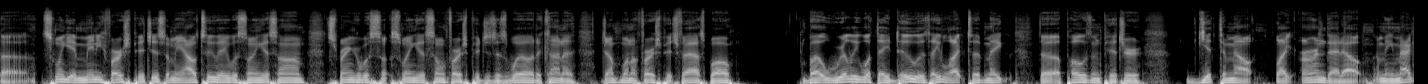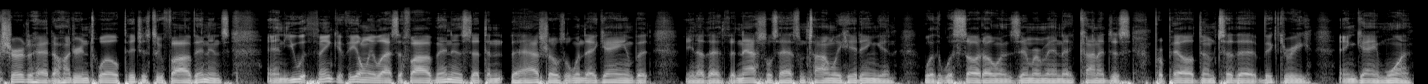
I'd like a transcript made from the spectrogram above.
uh, swing at many first pitches. I mean, Altuve was swing at some. Springer was swing at some first pitches as well to kind of jump on a first pitch fastball. But really, what they do is they like to make the opposing pitcher get them out, like earn that out. I mean, Max Scherzer had 112 pitches through five innings, and you would think if he only lasted five innings that the, the Astros would win that game, but you know that the Nationals had some timely hitting and with with Soto and Zimmerman that kind of just propelled them to the victory in Game One.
